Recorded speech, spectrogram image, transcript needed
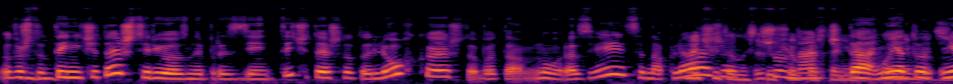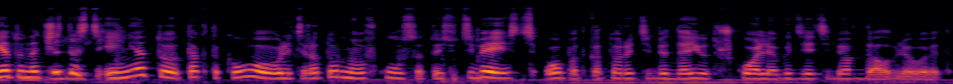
Потому что Мгм. ты не читаешь серьезные произведения, ты читаешь что-то легкое, чтобы там, ну, развеяться на пляже. Начитанности еще просто журнальчик, нет. Да, нету, нету начитанности и нету так такового литературного вкуса. То есть у тебя есть опыт, который тебе дают в школе, где тебя вдалбливают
